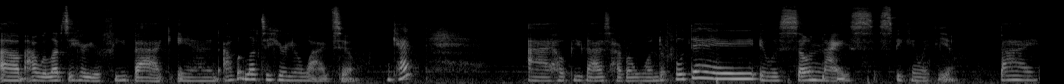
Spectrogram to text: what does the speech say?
Um, I would love to hear your feedback and I would love to hear your why too. Okay. I hope you guys have a wonderful day. It was so nice speaking with you. Bye.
